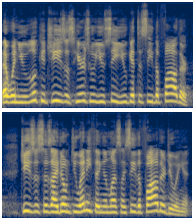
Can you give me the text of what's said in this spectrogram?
That when you look at Jesus, here's who you see. You get to see the Father. Jesus says, I don't do anything unless I see the Father doing it.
